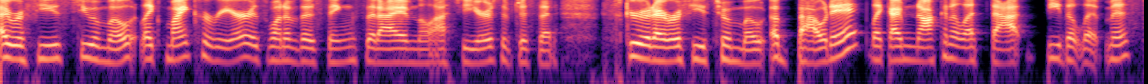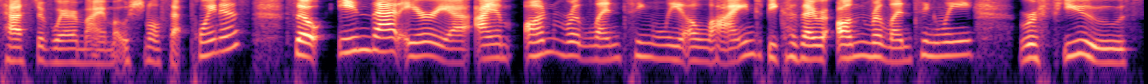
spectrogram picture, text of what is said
I refuse to emote. Like my career is one of those things that I, in the last few years, have just said, screw it. I refuse to emote about it. Like I'm not going to let that be the litmus test of where my emotional set point is. So in that area, I am unrelentingly aligned because I unrelentingly refuse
